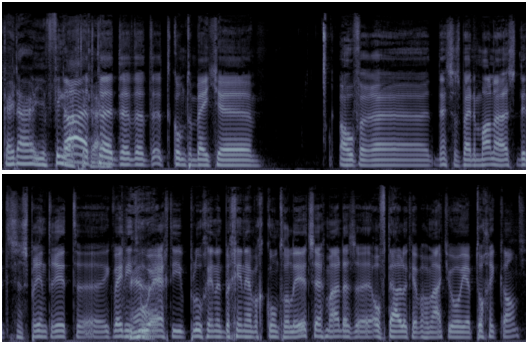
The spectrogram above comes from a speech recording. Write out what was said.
Kan je daar je vinger Nou, achter het, krijgen? eh, het, het, het komt een beetje over, eh, net zoals bij de mannen, dit is een sprintrit. Eh, ik weet niet Ja. hoe erg die ploegen in het begin hebben gecontroleerd, zeg maar. Dat ze, of duidelijk hebben gemaakt, joh, je hebt toch geen kans.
